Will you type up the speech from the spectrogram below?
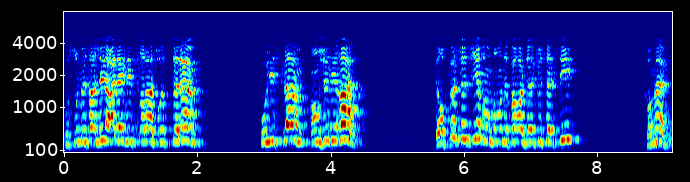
ou son messager alayhi wassalam, ou l'islam en général, et on peut se dire en entendant des paroles telles que celle-ci, quand même,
